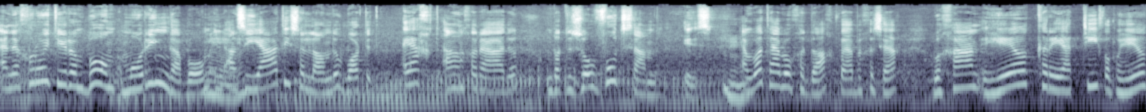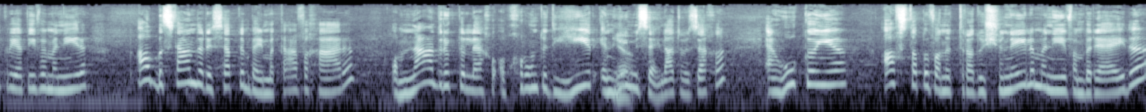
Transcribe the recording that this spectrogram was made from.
en er groeit hier een boom, een moringa-boom. In Mhm. Aziatische landen wordt het echt aangeraden omdat het zo voedzaam is. Mhm. En wat hebben we gedacht? We hebben gezegd, we gaan heel creatief, op een heel creatieve manier... al bestaande recepten bij elkaar vergaren... om nadruk te leggen op groenten die hier inheems zijn, laten we zeggen. En hoe kun je afstappen van de traditionele manier van bereiden...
